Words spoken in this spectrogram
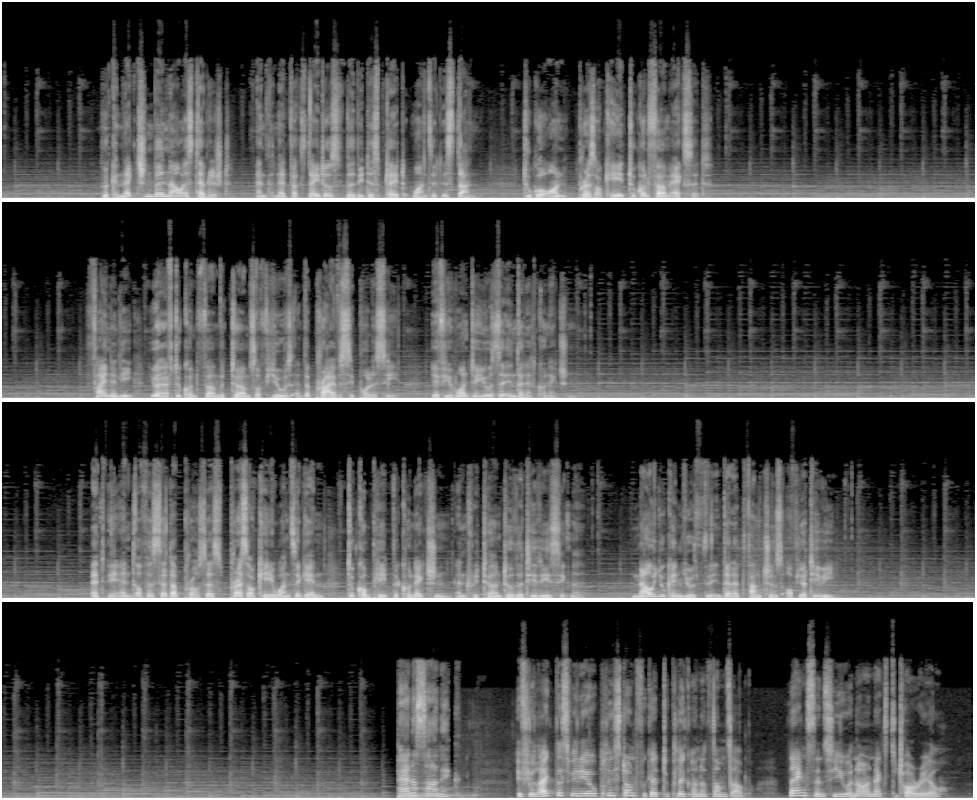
The connection will now established and the network status will be displayed once it is done. To go on, press OK to confirm exit. Finally, you have to confirm the terms of use and the privacy policy if you want to use the internet connection. At the end of the setup process, press OK once again to complete the connection and return to the TV signal. Now you can use the internet functions of your TV. Panasonic. If you liked this video, please don't forget to click on a thumbs up. Thanks and see you in our next tutorial.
